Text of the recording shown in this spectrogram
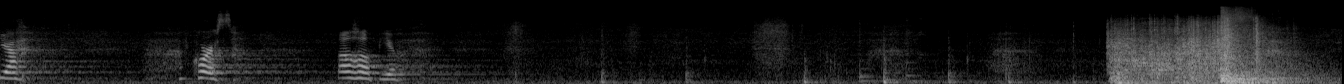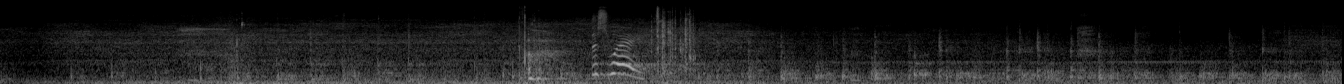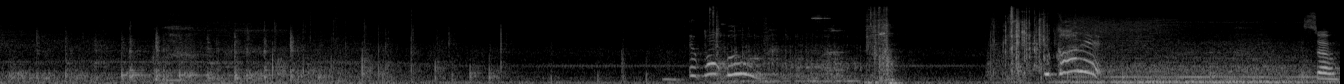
Yeah. Of course. I'll help you. This way! It won't move. You got it! So,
